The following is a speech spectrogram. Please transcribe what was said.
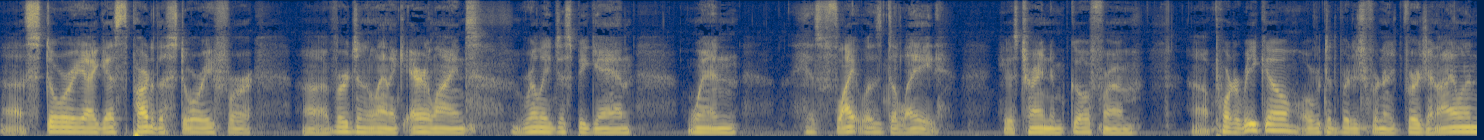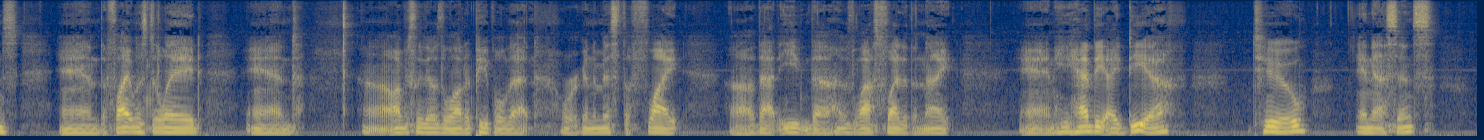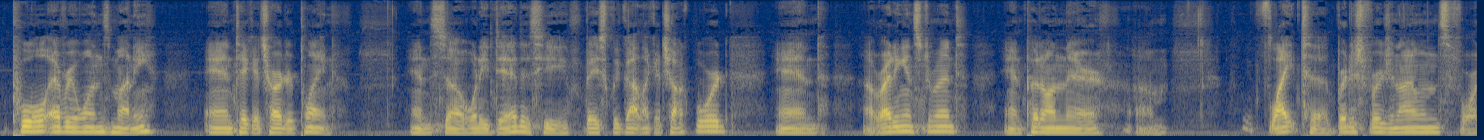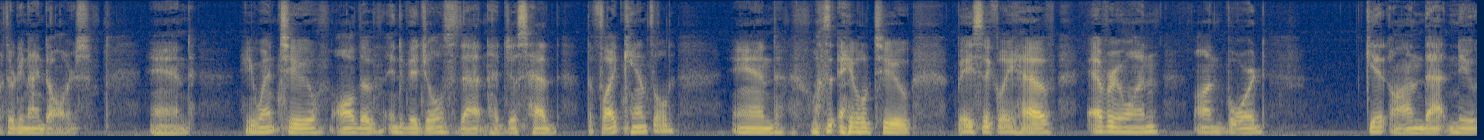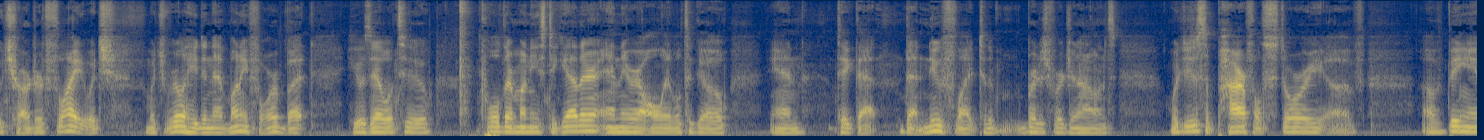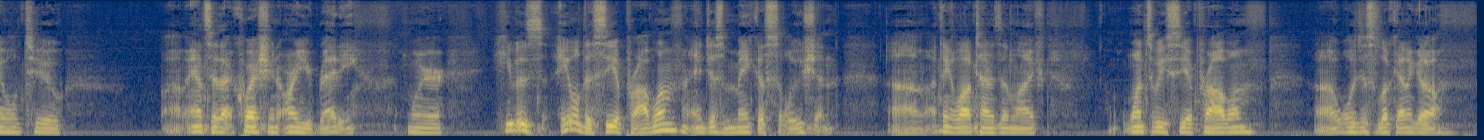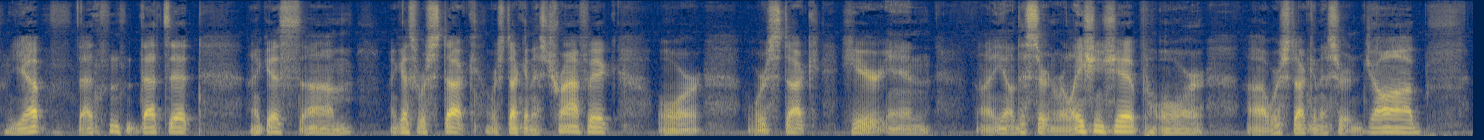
uh, story, I guess, part of the story for uh, Virgin Atlantic Airlines really just began when his flight was delayed. He was trying to go from uh, Puerto Rico over to the British Virgin Islands, and the flight was delayed. And uh, obviously, there was a lot of people that were going to miss the flight uh, that evening. The, it was the last flight of the night, and he had the idea to, in essence, pool everyone's money and take a chartered plane. And so what he did is he basically got like a chalkboard and a writing instrument and put on there um, flight to British Virgin Islands for $39. And he went to all the individuals that had just had the flight canceled and was able to basically have everyone on board get on that new chartered flight, which which really he didn't have money for, but he was able to pull their monies together and they were all able to go and take that that new flight to the British Virgin Islands which is just a powerful story of of being able to uh, answer that question, "Are you ready?" Where he was able to see a problem and just make a solution. Um, I think a lot of times in life, once we see a problem, uh, we'll just look at it and go, "Yep, that that's it." I guess um, I guess we're stuck. We're stuck in this traffic, or we're stuck here in uh, you know this certain relationship or uh, we're stuck in a certain job.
